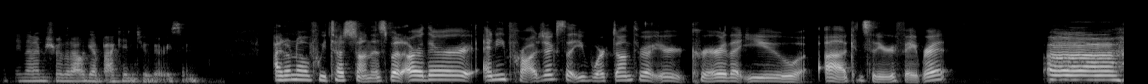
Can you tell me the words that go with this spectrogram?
something that I'm sure that I'll get back into very soon. I don't know if we touched on this, but are there any projects that you've worked on throughout your career that you uh, consider your favorite? Uh,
